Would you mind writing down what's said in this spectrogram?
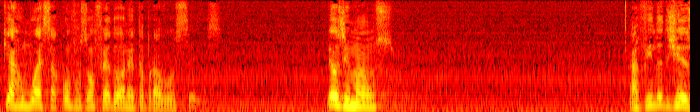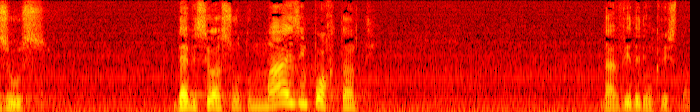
que arrumou essa confusão fedorenta para vocês. Meus irmãos, a vinda de Jesus deve ser o assunto mais importante da vida de um cristão.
